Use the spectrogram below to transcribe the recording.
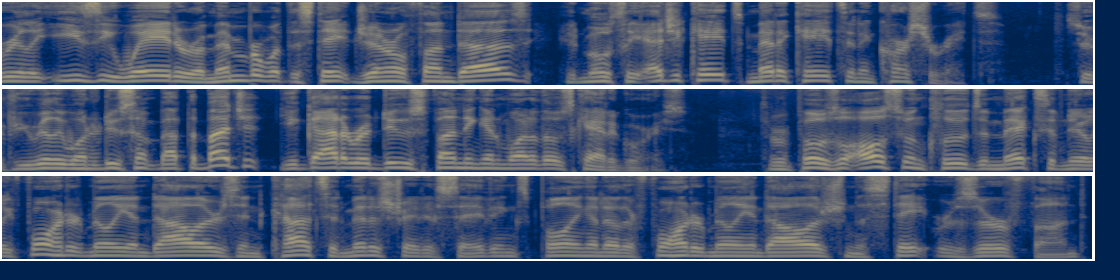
really easy way to remember what the state general fund does, it mostly educates, medicates, and incarcerates. So if you really want to do something about the budget, you got to reduce funding in one of those categories. The proposal also includes a mix of nearly $400 million in cuts administrative savings, pulling another $400 million from the State Reserve Fund,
